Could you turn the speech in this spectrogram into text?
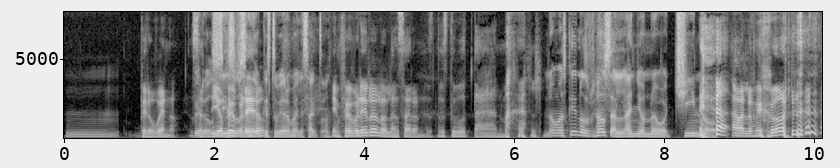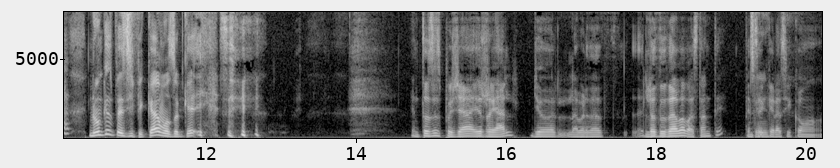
Mm, Pero bueno, o sea, pero sí febrero. que estuviera mal, exacto. En febrero lo lanzaron, no estuvo tan mal. No, es que nos referimos al año nuevo chino. a lo mejor. Nunca especificamos, ¿ok? Sí. Entonces, pues ya es real. Yo, la verdad, lo dudaba bastante. Pensé Sí. que era así como,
